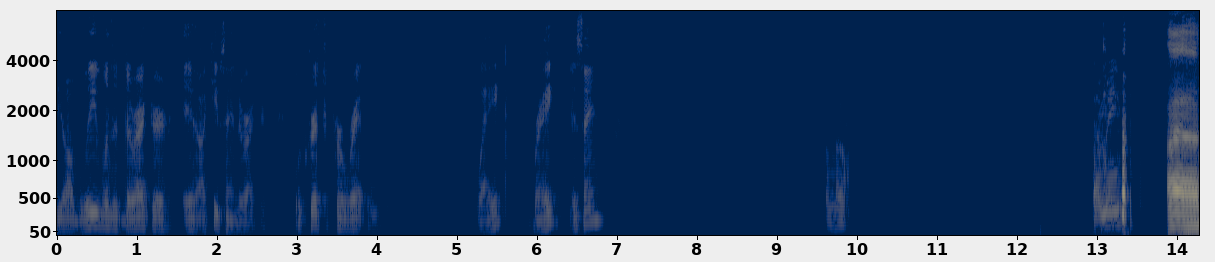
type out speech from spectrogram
Do y'all believe what the director? I keep saying director. What Christopher Wray, Way Wray is saying? I don't know. I mean, Uh,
